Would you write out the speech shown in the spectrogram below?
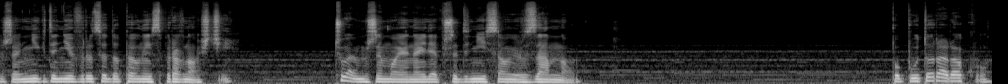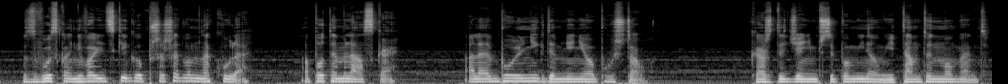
że nigdy nie wrócę do pełnej sprawności. Czułem, że moje najlepsze dni są już za mną. Po półtora roku z wózka inwalidzkiego przeszedłem na kulę, a potem laskę, ale ból nigdy mnie nie opuszczał. Każdy dzień przypominał mi tamten moment,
